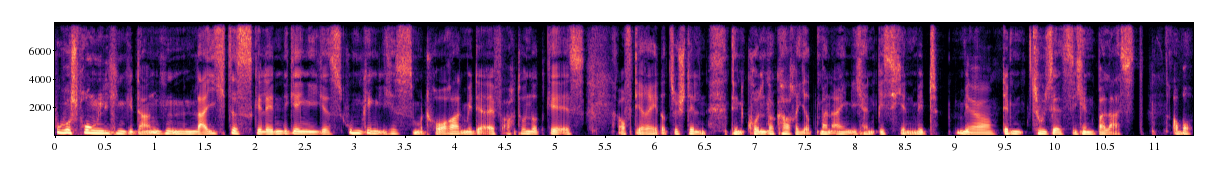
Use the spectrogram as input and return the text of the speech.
ursprünglichen Gedanken, ein leichtes, geländegängiges, umgängliches Motorrad mit der F800 GS auf die Räder zu stellen, den konterkariert man eigentlich ein bisschen mit, mit ja. dem zusätzlichen Ballast. Aber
